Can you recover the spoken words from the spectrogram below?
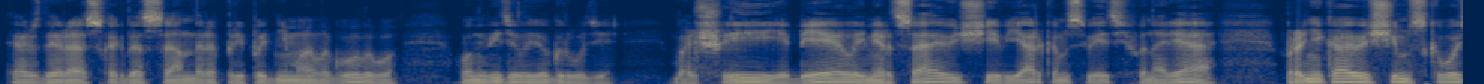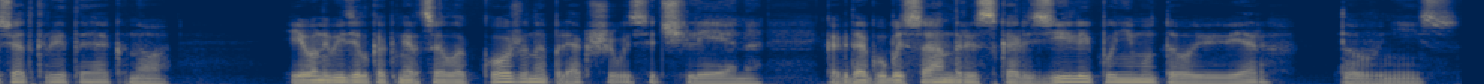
Каждый раз, когда Сандра приподнимала голову, он видел ее груди. Большие, белые, мерцающие в ярком свете фонаря, проникающим сквозь открытое окно. И он видел, как мерцала кожа напрягшегося члена, когда губы Сандры скользили по нему то вверх, то вниз.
